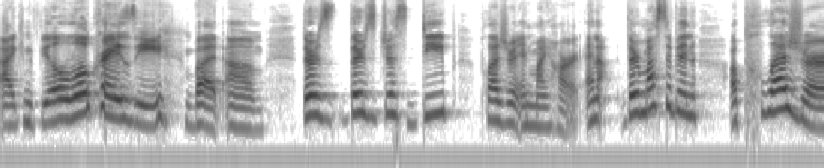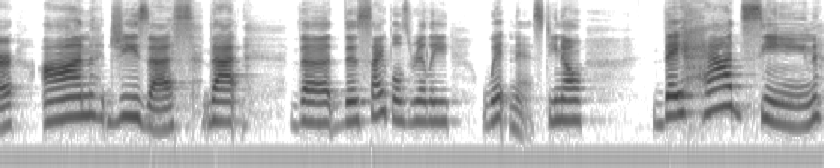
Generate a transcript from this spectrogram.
I can feel a little crazy, but um, there's, there's just deep pleasure in my heart. And there must have been a pleasure on Jesus that the, disciples really witnessed. You know, they had seen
